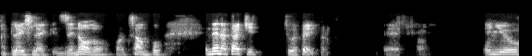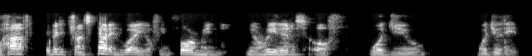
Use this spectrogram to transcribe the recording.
a place like Zenodo, for example, and then attach it to a paper. Uh, and you have a very transparent way of informing your readers of what you what you did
